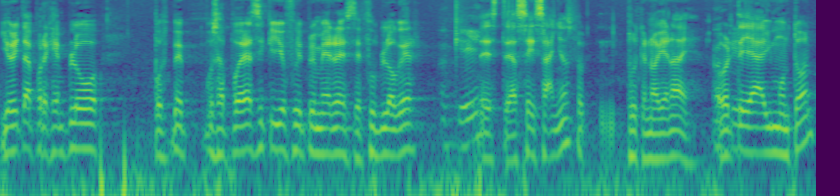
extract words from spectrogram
Y ahorita, por ejemplo, pues, me, o sea, poder decir que yo fui el primer este, food blogger este, hace seis años, porque no había nadie. Ahorita ya hay un montón.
